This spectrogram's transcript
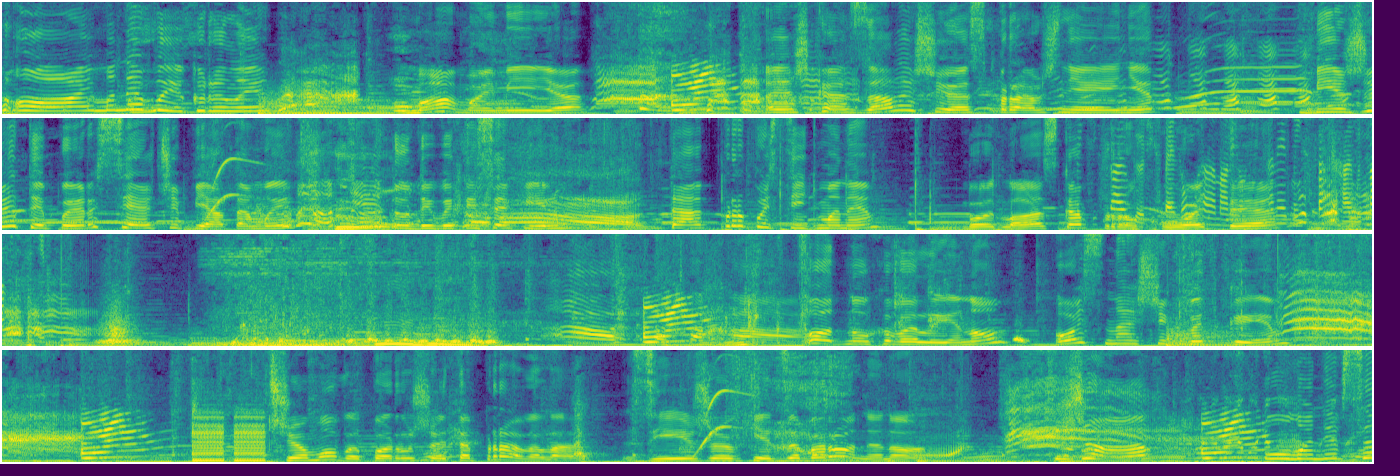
Ой, мене викрили. Мама мія. А ж казала, що я справжня Еніт. Біжи тепер сяючи п'ятами. Я йду дивитися фільм. Так, пропустіть мене. Будь ласка, проходьте. Одну хвилину. Ось наші квитки. Чому ви порушуєте правила? З їжею вхід заборонено. Жах! У мене все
